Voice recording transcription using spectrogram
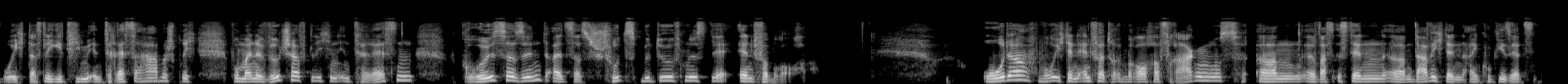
wo ich das legitime Interesse habe, sprich, wo meine wirtschaftlichen Interessen größer sind als das Schutzbedürfnis der Endverbraucher. Oder wo ich den Endverbraucher fragen muss, ähm, was ist denn, ähm, darf ich denn ein Cookie setzen?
